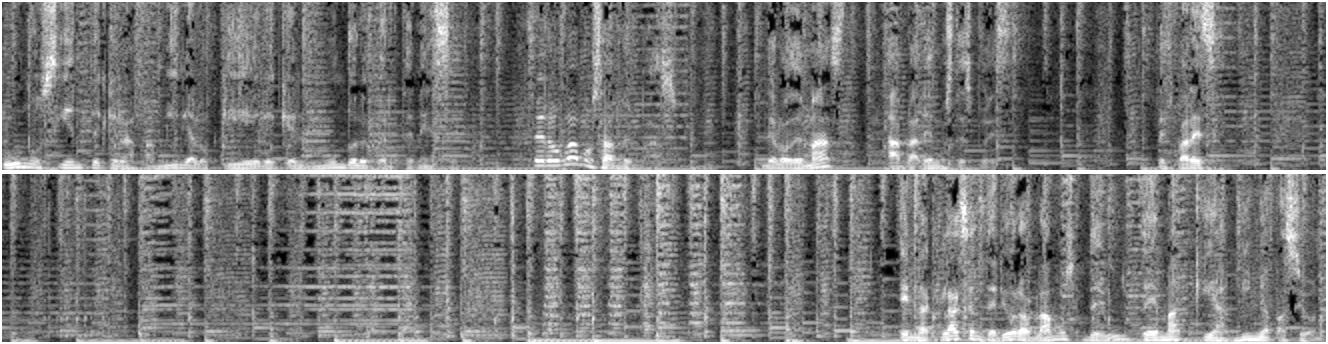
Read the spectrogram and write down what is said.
uno siente que la familia lo quiere, que el mundo le pertenece. Pero vamos al repaso. De lo demás hablaremos después. ¿Les parece? En la clase anterior hablamos de un tema que a mí me apasiona.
